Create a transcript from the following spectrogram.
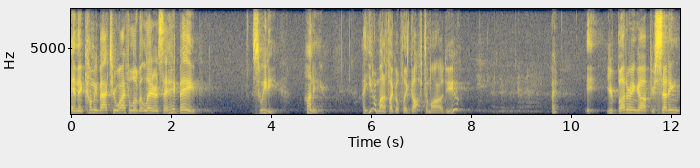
and then coming back to your wife a little bit later and say, hey, babe, sweetie, honey, you don't mind if I go play golf tomorrow, do you? You're buttering up, you're setting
